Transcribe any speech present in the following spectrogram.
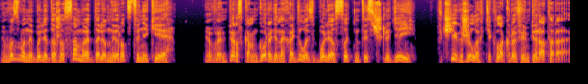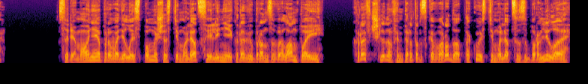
Вызваны были даже самые отдаленные родственники. В имперском городе находилось более сотни тысяч людей, в чьих жилах текла кровь императора. Церемония проводилась с помощью стимуляции линии крови бронзовой лампой. Кровь членов императорского рода от такой стимуляции забурлила.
